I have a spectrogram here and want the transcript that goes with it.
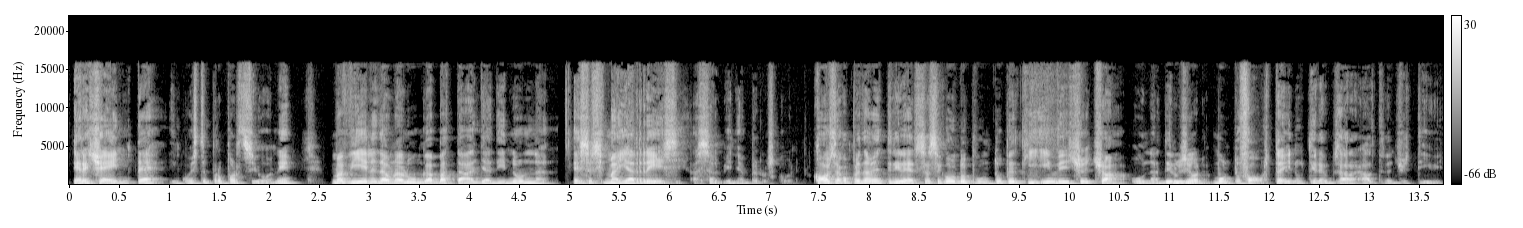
è recente in queste proporzioni, ma viene da una lunga battaglia di non essersi mai arresi a Salvini e Berlusconi. Cosa completamente diversa, secondo punto, per chi invece ha una delusione molto forte, inutile usare altri aggettivi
